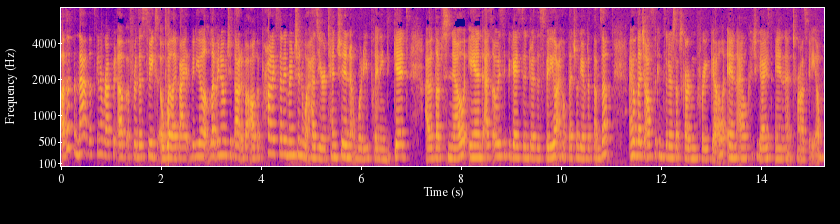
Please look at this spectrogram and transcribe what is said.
other than that that's gonna wrap it up for this week's will i buy it video let me know what you thought about all the products that i mentioned what has your attention what are you planning to get i would love to know and as always if you guys enjoyed this video i hope that you'll give it a thumbs up i hope that you also consider subscribing before you go and i will catch you guys in tomorrow's video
